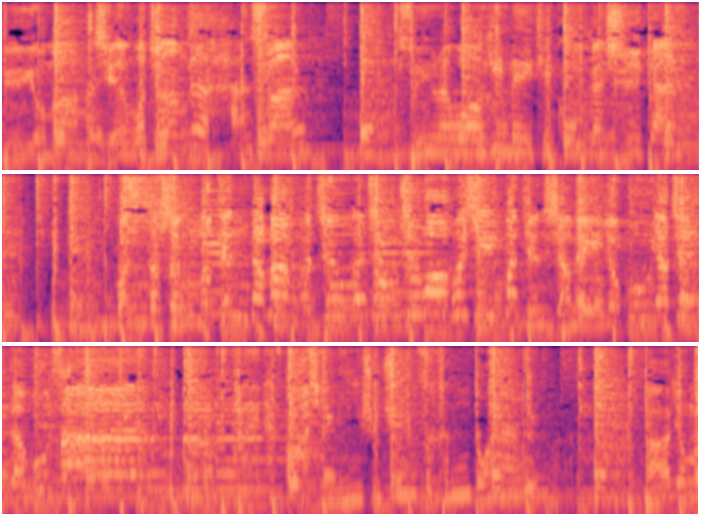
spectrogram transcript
女友妈妈嫌我长得寒酸，虽然我已每天苦干实干，管他什么天大麻烦，久而久之我会习惯。天下没有不要钱的午餐。太太发现秘书裙子很短，她就买了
